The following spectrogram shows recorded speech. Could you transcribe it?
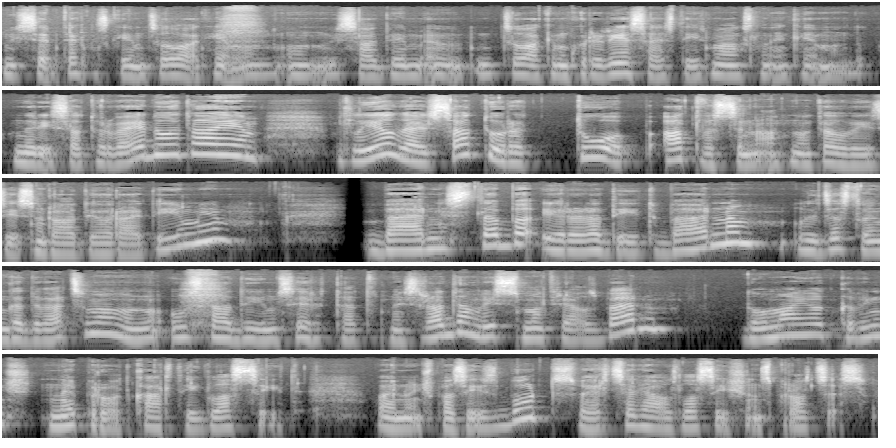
visiem tehniskiem cilvēkiem un, un visādiem eh, cilvēkiem, kur ir iesaistīti māksliniekiem un, un arī satura veidotājiem, bet liela daļa satura top atvasināt no televīzijas un radio raidījumiem. Bērnistaba ir radīta bērnam līdz 8 gadu vecumam, un uzstādījums ir, tātad mēs radām visus materiālus bērnam, domājot, ka viņš neprot kārtīgi lasīt. Vai nu viņš pazīst burtus, vai ir ceļā uz lasīšanas procesu.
